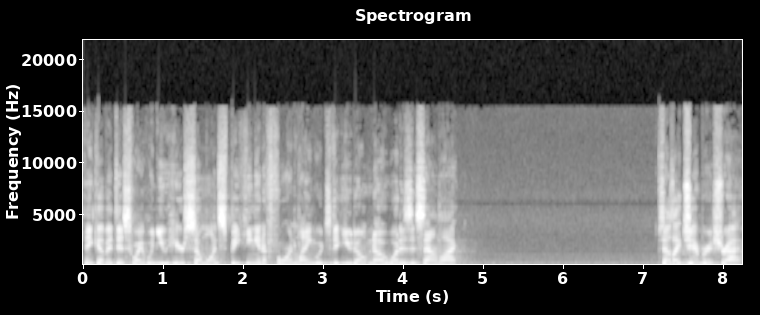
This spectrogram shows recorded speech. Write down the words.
Think of it this way when you hear someone speaking in a foreign language that you don't know, what does it sound like? sounds like gibberish, right?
